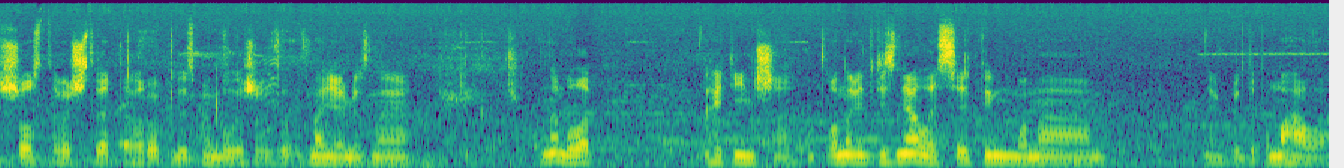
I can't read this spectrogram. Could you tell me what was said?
2006-2004 року, десь ми були вже знайомі з нею. Вона була геть інша. От Вона відрізнялася і тим вона якби допомагала.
